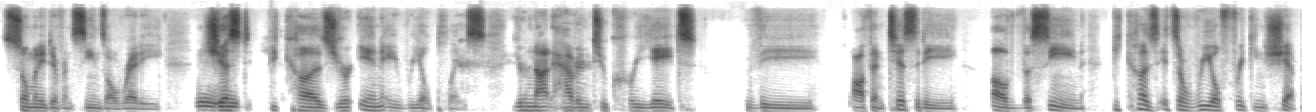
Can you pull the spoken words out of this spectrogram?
so many different scenes already Mhm. just because you're in a real place. You're not having to create the authenticity of the scene because it's a real freaking ship.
